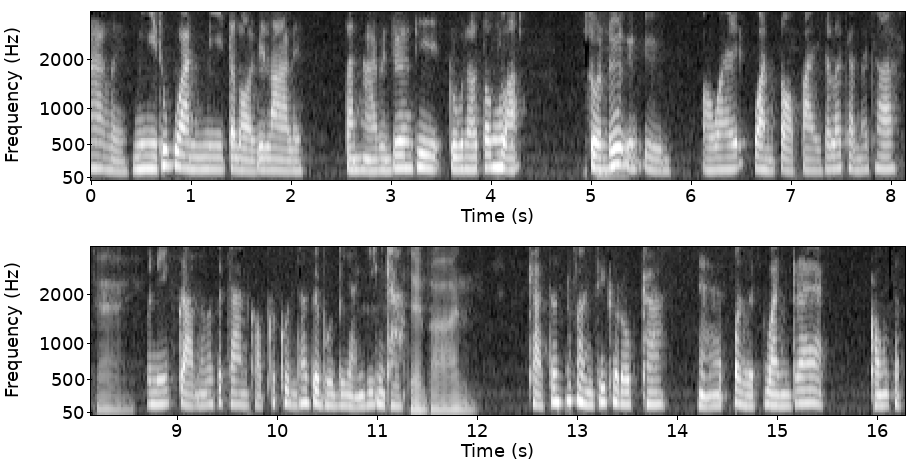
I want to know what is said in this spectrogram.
มากเลย มีทุกวันมีตลอดเวลาเลย ตัณหาเป็นเรื่องที่รู้แล้วต้องละ ส่วนเรื่องอื่นๆ เอาไว้วันต่อไปก็แล้วกันนะคะใช่วันนี้กราบนมัสการขอบพระคุณท่านไปบุญเป็นอย่างยิ่งค่ะเจริญพรค่ะท่านผู้ฟังที่เคารพค่ะนะเปิดวันแรก ของสัป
